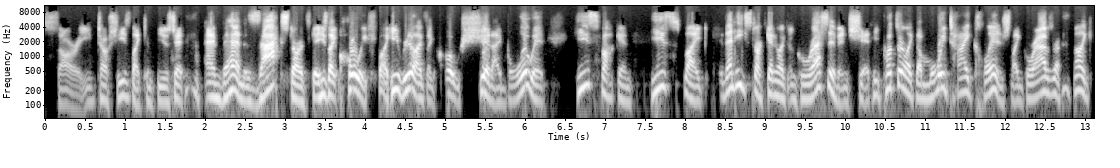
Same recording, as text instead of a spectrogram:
sorry. You tell she's like confused shit. And then Zach starts getting, he's like, holy fuck. He realized like, oh shit, I blew it. He's fucking he's like, then he starts getting like aggressive and shit. He puts her like the Muay Thai clinch, like grabs her, not like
